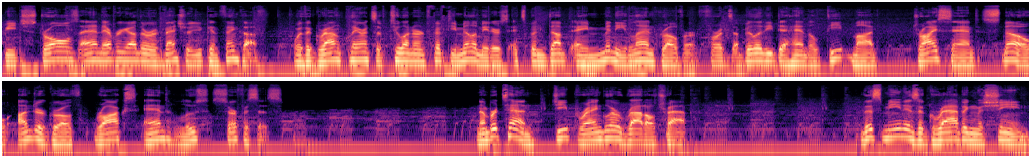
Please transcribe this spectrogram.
beach strolls, and every other adventure you can think of. With a ground clearance of 250mm, it's been dubbed a mini Land Rover for its ability to handle deep mud, dry sand, snow, undergrowth, rocks, and loose surfaces. Number 10. Jeep Wrangler Rattletrap This mean is a grabbing machine.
